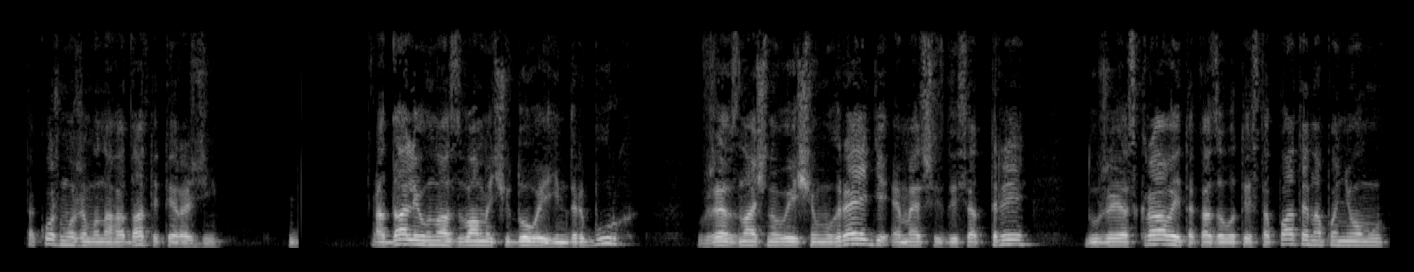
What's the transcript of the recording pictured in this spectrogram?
Також можемо нагадати тиражі. А далі у нас з вами чудовий Гіндербург. Вже в значно вищому грейді МС63. Дуже яскравий, така золотиста патина по ньому.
